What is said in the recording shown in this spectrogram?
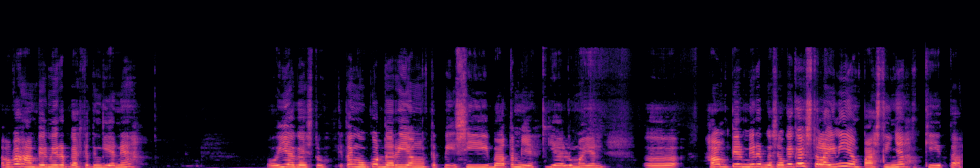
Apakah hampir mirip guys ketinggiannya? Oh iya guys tuh, kita ngukur dari yang tepi si bottom ya, ya lumayan uh, hampir mirip guys. Oke guys, setelah ini yang pastinya kita,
